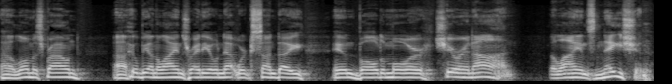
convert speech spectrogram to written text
Uh, Lomas Brown, uh, he'll be on the Lions Radio Network Sunday in Baltimore, cheering on the Lions Nation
